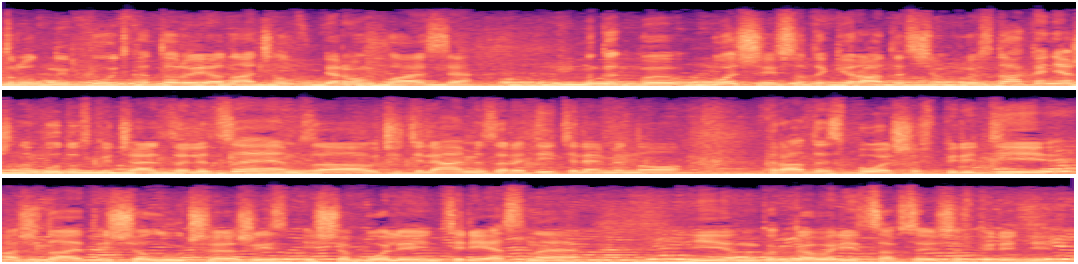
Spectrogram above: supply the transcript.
трудный путь, который я начал в первом классе. Ну, как бы больше все-таки радость, чем грусть. Да, конечно, буду скучать за лицеем, за учителями, за родителями, но радость больше. Впереди ожидает еще лучшая жизнь, еще более интересная. И, ну, как говорится, все еще впереди.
